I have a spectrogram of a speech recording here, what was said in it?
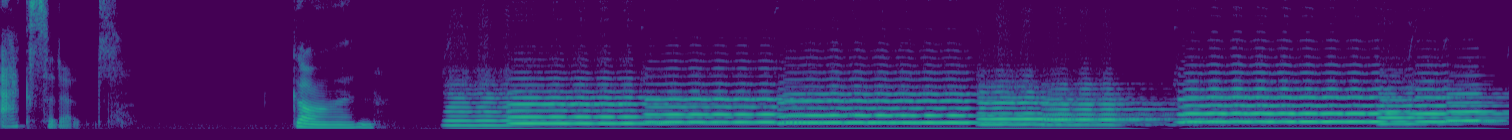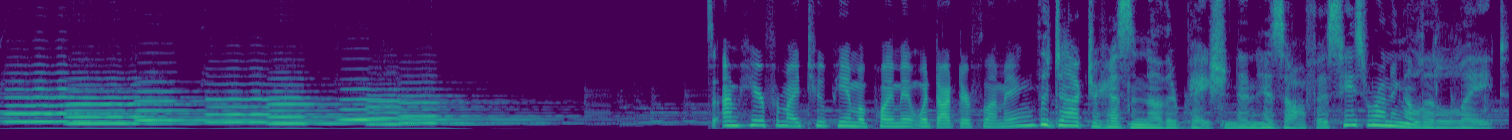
Accident. Gone. I'm here for my 2 p.m. appointment with Dr. Fleming. The doctor has another patient in his office. He's running a little late.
